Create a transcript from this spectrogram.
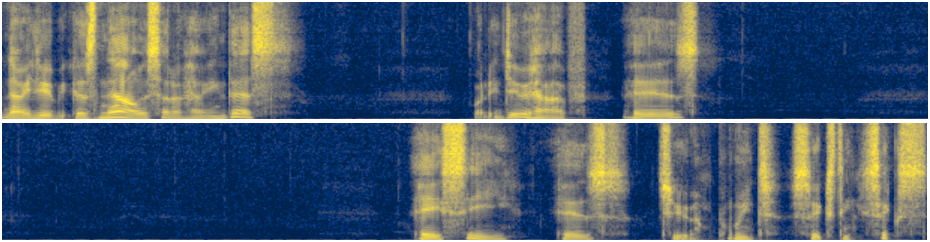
Now we do, because now instead of having this, what I do have is AC is 2.66.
